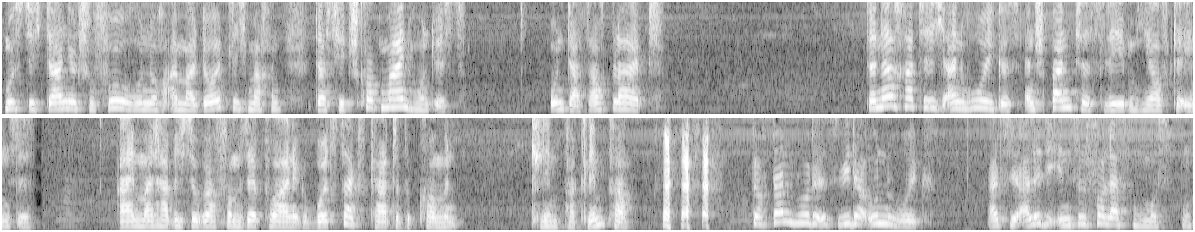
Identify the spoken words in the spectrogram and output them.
musste ich Daniel Schoforo noch einmal deutlich machen, dass Hitchcock mein Hund ist. Und das auch bleibt. Danach hatte ich ein ruhiges, entspanntes Leben hier auf der Insel. Einmal habe ich sogar vom Seppo eine Geburtstagskarte bekommen. Klimper, klimper. Doch dann wurde es wieder unruhig, als wir alle die Insel verlassen mussten.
